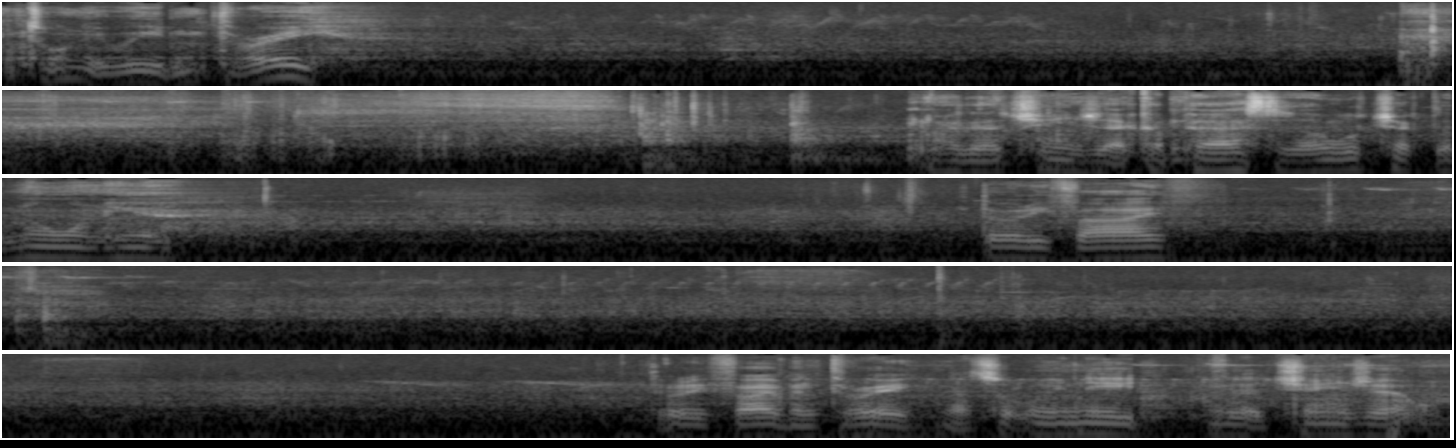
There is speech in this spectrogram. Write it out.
It's only reading three. I gotta change that capacitor. We'll check the new one here. 35. Thirty-five and three. That's what we need. We gotta change that one.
